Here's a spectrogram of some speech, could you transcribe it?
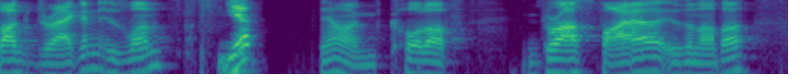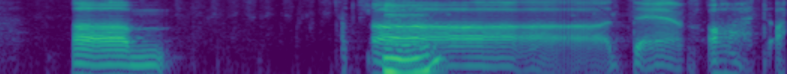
Bug Dragon is one. Yep. Now I'm caught off. Grass Fire is another. Um. Uh, damn. Oh, I,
